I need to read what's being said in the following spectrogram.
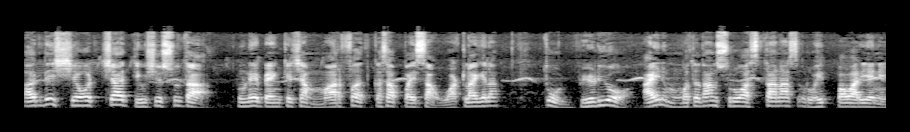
अगदी शेवटच्या दिवशी सुद्धा पुणे बँकेच्या मार्फत कसा पैसा वाटला गेला? तो व्हिडिओ ऐन मतदान सुरू असतानाच रोहित पवार यांनी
